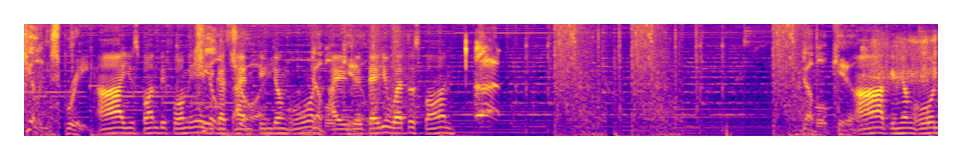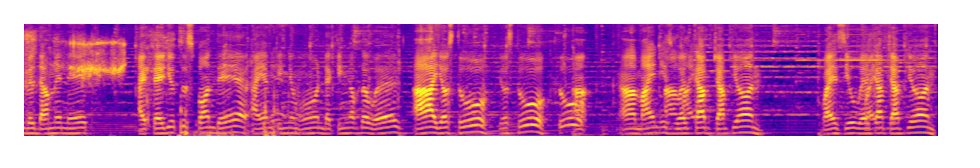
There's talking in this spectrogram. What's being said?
Killing spree. Ah, you spawn before me Kill because joy. I'm Kim Jong-un. I kill. will tell you where to spawn. Uh. Double kill. Ah, Kim Jong-un will dominate. I tell you to spawn there. I am Kim Jong-un, the king of the world. Ah, yours too. Yours too. Two. Ah, ah, mine is ah, World mine. Cup champion. Why is you World Cup champion?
